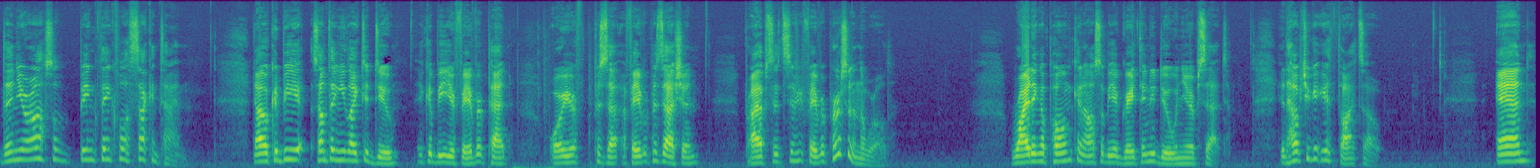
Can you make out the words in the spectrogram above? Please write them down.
then you're also being thankful a second time. Now, it could be something you like to do, it could be your favorite pet or your favorite possession. Perhaps it's your favorite person in the world. Writing a poem can also be a great thing to do when you're upset. It helps you get your thoughts out. And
